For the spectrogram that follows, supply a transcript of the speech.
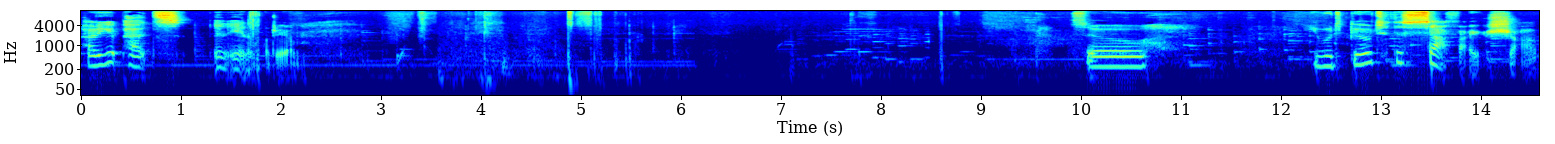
how to get pets in Animal Jam. So, you would go to the Sapphire shop.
